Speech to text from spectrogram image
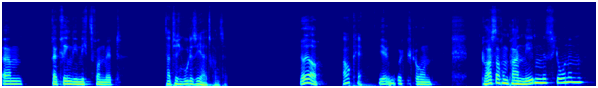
Ähm, da kriegen die nichts von mit. ist natürlich ein gutes Sicherheitskonzept. Ja, ja, Okay. irgendwo schon. Du hast auch ein paar Nebenmissionen,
